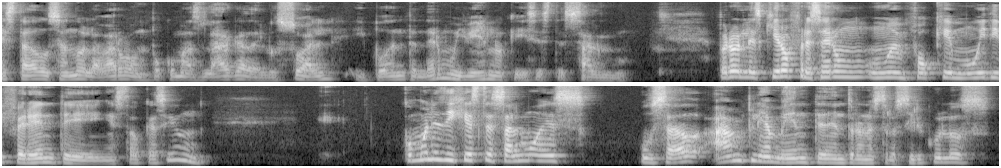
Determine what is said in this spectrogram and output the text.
estado usando la barba un poco más larga del usual y puedo entender muy bien lo que dice este salmo. Pero les quiero ofrecer un, enfoque muy diferente en esta ocasión. Como les dije, este salmo es usado ampliamente dentro de nuestros círculos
